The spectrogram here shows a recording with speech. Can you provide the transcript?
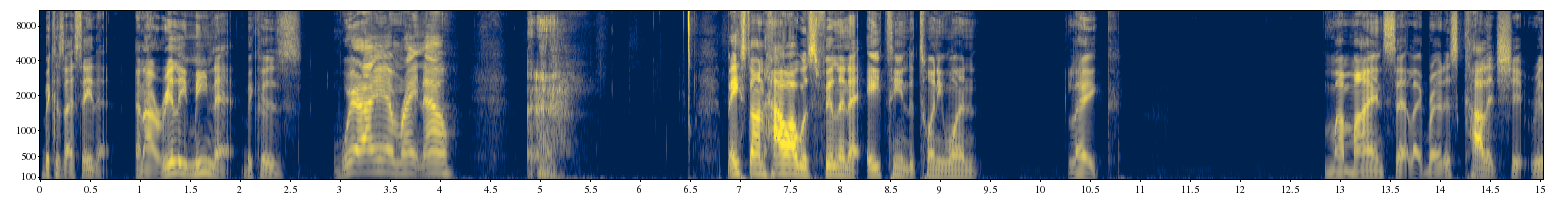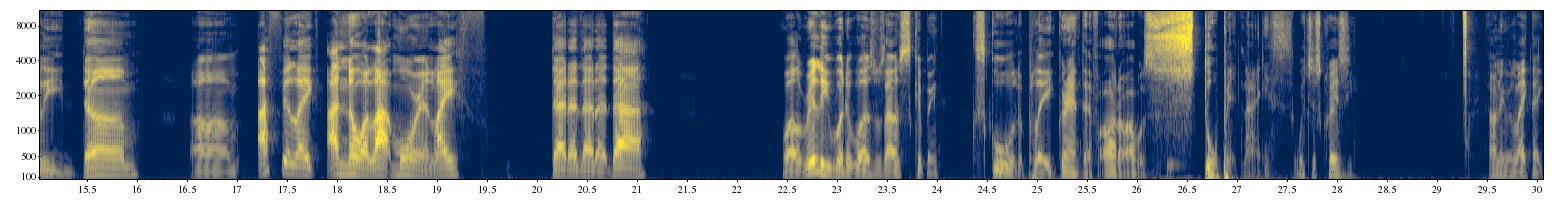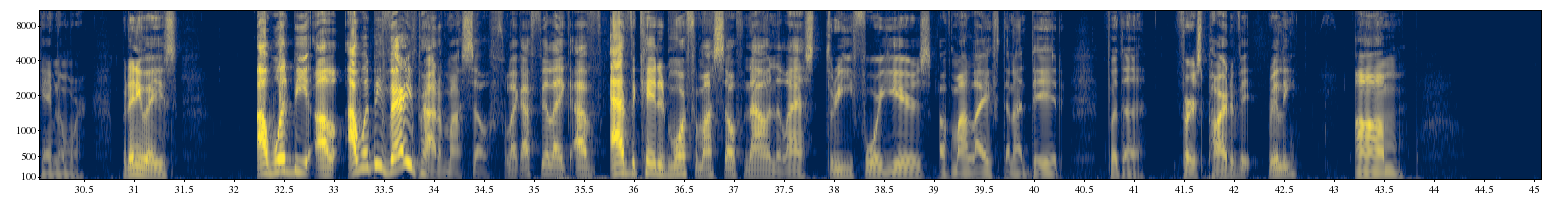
Because I say that. And I really mean that because where I am right now, based on how I was feeling at 18 to 21, like my mindset, like, bro, this college shit really dumb. Um, I feel like I know a lot more in life. Da da da da da. Well, really, what it was was I was skipping school to play Grand Theft Auto. I was stupid nice, which is crazy. I don't even like that game no more. But anyways, I would be uh, I would be very proud of myself. Like I feel like I've advocated more for myself now in the last 3 4 years of my life than I did for the first part of it, really. Um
